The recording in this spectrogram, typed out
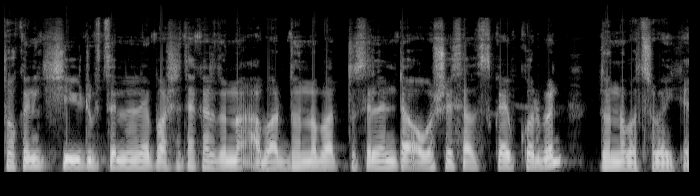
শৌখিন কৃষি ইউটিউব চ্যানেলের পাশে থাকার জন্য আবার ধন্যবাদ। তো চ্যানেলটা অবশ্যই সাবস্ক্রাইব করবেন। ধন্যবাদ সবাইকে।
